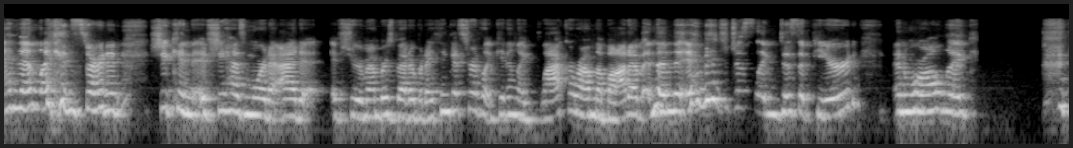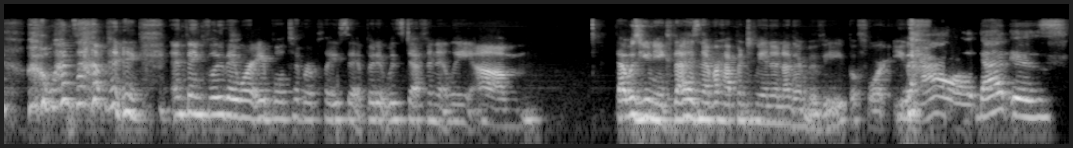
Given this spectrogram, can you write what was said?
And then like it started she can if she has more to add if she remembers better but i think it started like getting like black around the bottom. And then the image just like disappeared. And we're all like what's happening? And thankfully they were able to replace it but it was definitely um that was unique. That has never happened to me in another movie before either. Wow. That is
